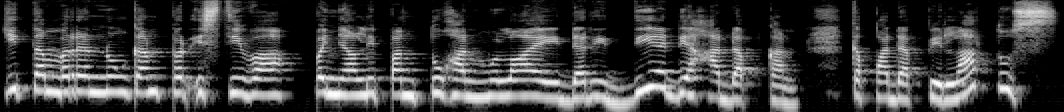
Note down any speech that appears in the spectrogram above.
Kita merenungkan peristiwa penyalipan Tuhan mulai dari dia dihadapkan kepada Pilatus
